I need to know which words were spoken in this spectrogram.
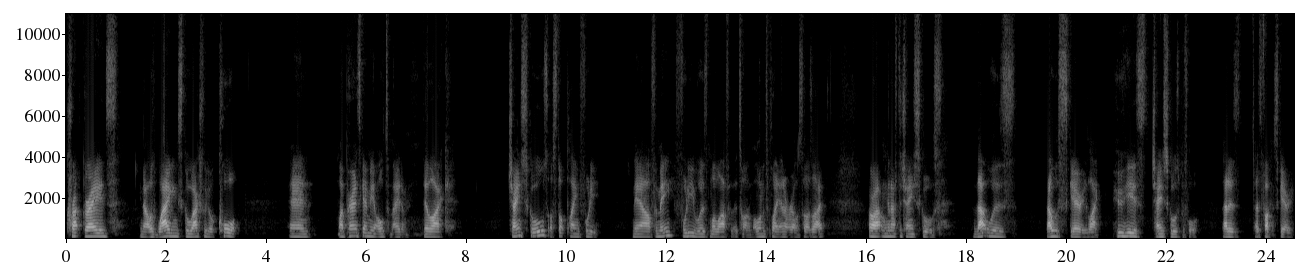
crap grades. You know, I was wagging school, I actually got caught. And my parents gave me an ultimatum. They're like, change schools or stop playing footy. Now, for me, footy was my life at the time. I wanted to play NRL, so I was like, all right, I'm gonna have to change schools. That was that was scary. Like, who has changed schools before? That is that's fucking scary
